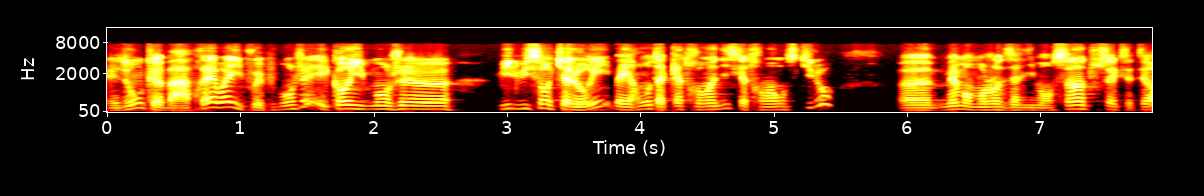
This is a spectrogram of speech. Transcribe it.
Et donc, euh, bah, après, ouais, il pouvait plus manger. Et quand il mangeait 1800 calories, bah, il remonte à 90-91 kg, même en mangeant des aliments sains, tout ça, etc.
